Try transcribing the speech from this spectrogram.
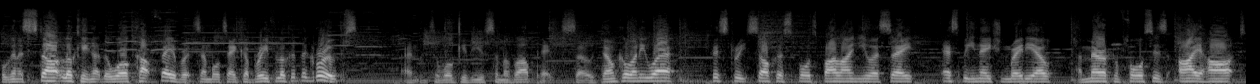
We're going to start looking at the World Cup favourites, and we'll take a brief look at the groups, and so we'll give you some of our picks. So don't go anywhere. Fifth Street Soccer, Sports Byline USA, SB Nation Radio, American Forces, iHeart,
